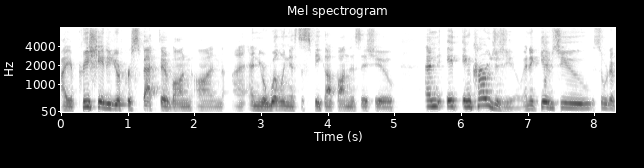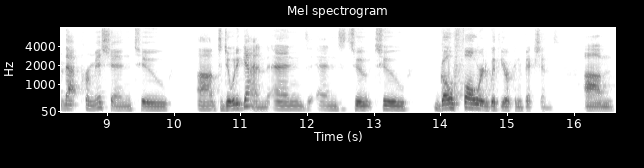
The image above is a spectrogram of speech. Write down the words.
I appreciated your perspective on on uh, and your willingness to speak up on this issue, and it encourages you and it gives you sort of that permission to um, to do it again and and to to go forward with your convictions. Um,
